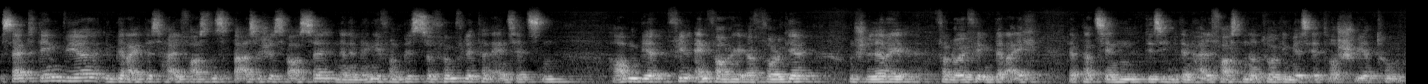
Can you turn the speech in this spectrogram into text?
Seitdem wir im Bereich des Heilfastens basisches Wasser in einer Menge von bis zu 5 Litern einsetzen, haben wir viel einfachere Erfolge und schnellere Verläufe im Bereich der Patienten, die sich mit dem Heilfasten naturgemäß etwas schwer tun.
